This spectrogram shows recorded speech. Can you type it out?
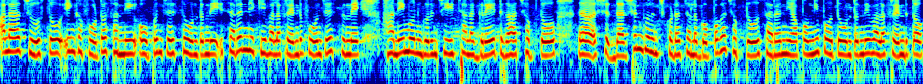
అలా చూస్తూ ఇంకా ఫొటోస్ అన్నీ ఓపెన్ చేస్తూ ఉంటుంది. శరణ్యకి వాళ్ళ ఫ్రెండ్ ఫోన్ చేస్తుంది. హనీమూన్ గురించి చాలా గ్రేట్గా చెప్తూ దర్శన్ గురించి కూడా చాలా గొప్పగా చెప్తూ శరణ్య పొంగిపోతూ ఉంటుంది వాళ్ళ ఫ్రెండ్తో.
